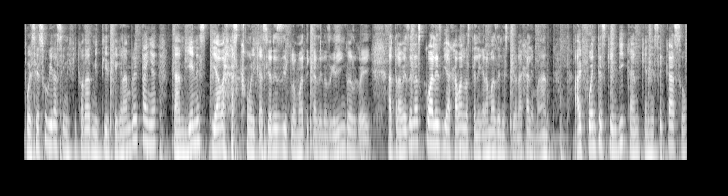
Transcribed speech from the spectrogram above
pues eso hubiera significado admitir que Gran Bretaña también espiaba las comunicaciones diplomáticas de los gringos, güey, a través de las cuales viajaban los telegramas del espionaje alemán. Hay fuentes que indican que en ese caso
